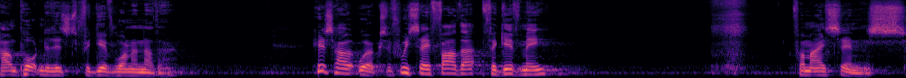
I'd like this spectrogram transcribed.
how important it is to forgive one another. Here's how it works if we say, Father, forgive me for my sins,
